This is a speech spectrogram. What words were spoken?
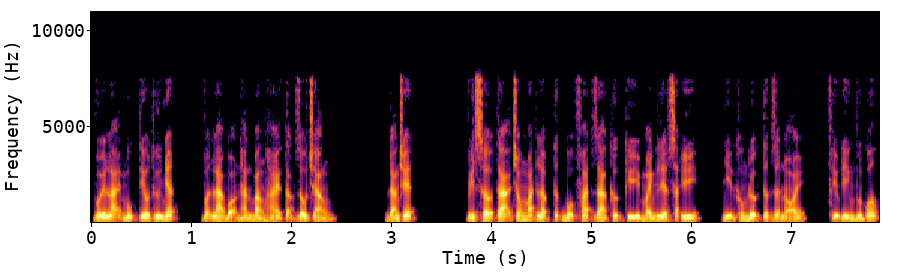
Với lại mục tiêu thứ nhất, vẫn là bọn hắn băng hải tặc dâu trắng. Đáng chết. Vì sợ tạ trong mắt lập tức buộc phát ra cực kỳ mãnh liệt sắc ý, nhịn không được tức giận nói phiệu đỉnh vương quốc,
